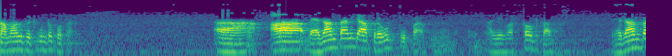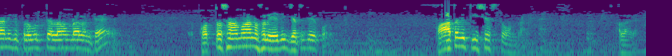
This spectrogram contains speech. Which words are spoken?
సామాన్లు పెట్టుకుంటూ పోతారు. ఆ వేదాంతానికి ఆ ప్రవృత్తి అది వర్కౌట్ కాదు. వేదాంతానికి ప్రవృత్తి ఎలా ఉండాలంటే కొత్త సామాన్ అసలు ఏది జత చేయకూడదు. పాతవి తీసేస్తూ ఉండాలి. అలాగే.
